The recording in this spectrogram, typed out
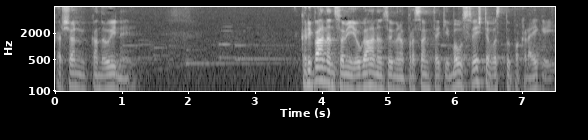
કરશન કંદોઈને કૃપાનંદ સ્વામી, યોગાનંદ સ્વામીનો પ્રસંગ થકી બહુ શ્રેષ્ઠ વસ્તુ પકડાઈ ગઈ.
